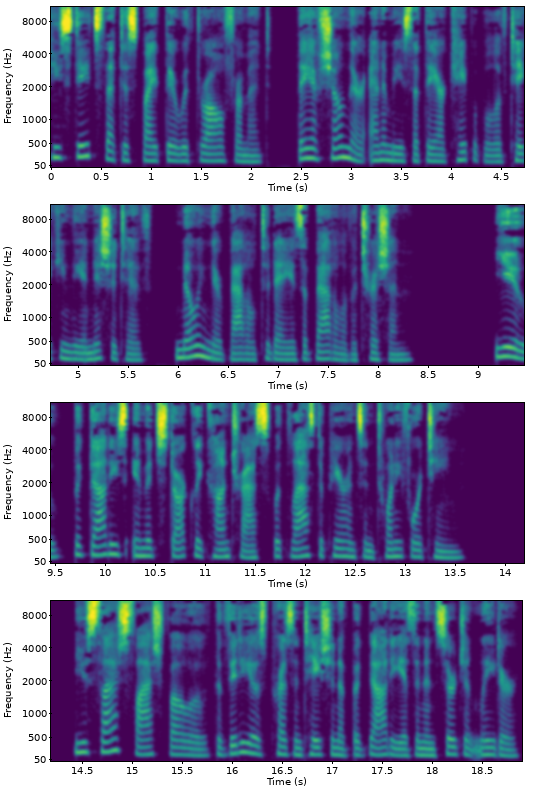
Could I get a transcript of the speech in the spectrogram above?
He states that despite their withdrawal from it, they have shown their enemies that they are capable of taking the initiative, knowing their battle today is a battle of attrition. U. Baghdadi's image starkly contrasts with last appearance in 2014. U slash slash foe the video's presentation of Baghdadi as an insurgent leader,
